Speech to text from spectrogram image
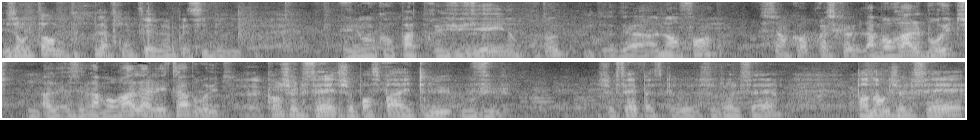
Ils ont le temps d'affronter l'impossibilité. Ils n'ont encore pas de préjugés, ils n'ont pourtant un enfant, c'est encore presque la morale brute, Mm. c'est la morale à l'état brut. Euh, Quand je le fais, je ne pense pas être lu ou vu. Je fais parce que je dois le faire. Pendant que je le fais,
